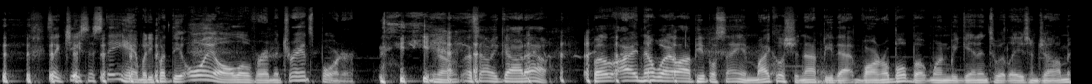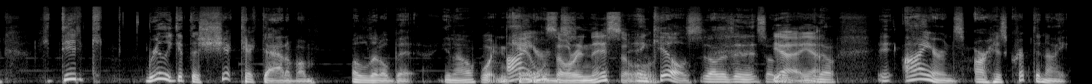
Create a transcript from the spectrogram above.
it's like Jason Statham when he put the oil all over him in Transporter. Yeah. You know, that's how he got out. But I know what a lot of people are saying. Michael should not be that vulnerable. But when we get into it, ladies and gentlemen, he did really get the shit kicked out of him a little bit. You know, what in irons, kills or in this or in kills. So, so yeah, the, yeah. You know, it, irons are his kryptonite.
